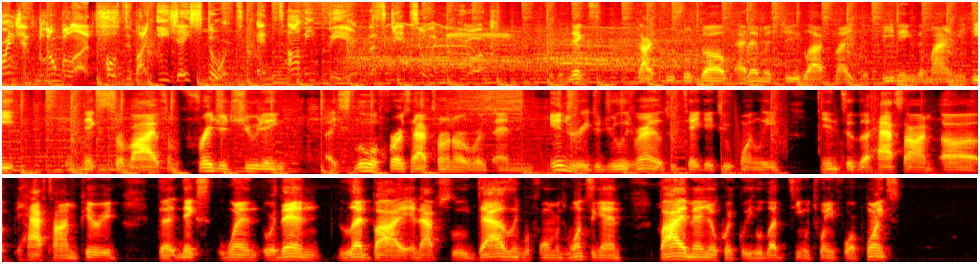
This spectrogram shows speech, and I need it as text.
Orange and Blue Bloods, hosted by EJ Stewart and Tommy Beer. Let's get to it, New York. The Knicks got a crucial dub at MSG last night, defeating the Miami Heat. The Knicks survived some frigid shooting, a slew of first half turnovers, and an injury to Julius Randle to take a two point lead into the halftime uh halftime period. The Knicks when were then led by an absolute dazzling performance once again by Immanuel Quickley, who led the team with 24 points.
